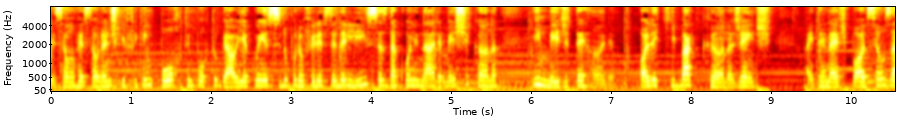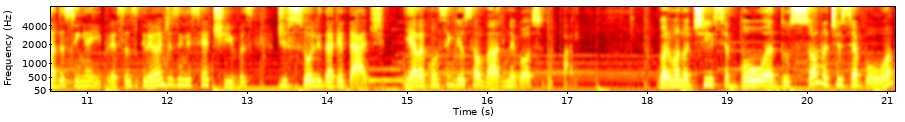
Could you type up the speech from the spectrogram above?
Esse é um restaurante que fica em Porto, em Portugal, e é conhecido por oferecer delícias da culinária mexicana e mediterrânea. Olha que bacana, gente! A internet pode ser usada assim aí para essas grandes iniciativas de solidariedade. E ela conseguiu salvar o negócio do pai. Agora uma notícia boa do Só Notícia Boa.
